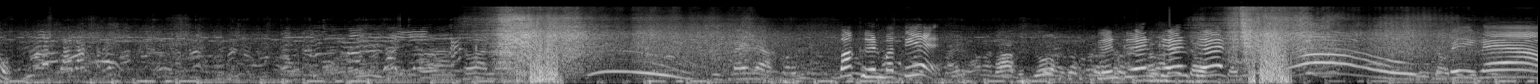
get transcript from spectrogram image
วไปแล้วบ่คืนบ่ตีว่าโยคืนคืนคืนคืนไปอีกแล้ว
